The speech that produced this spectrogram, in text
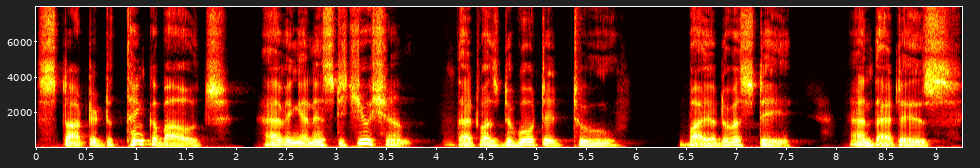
started to think about having an institution that was devoted to biodiversity and that is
